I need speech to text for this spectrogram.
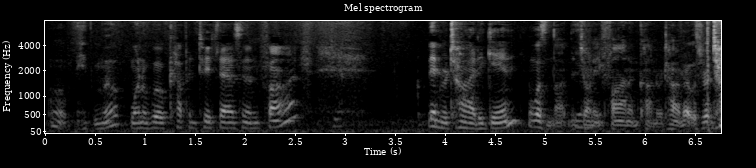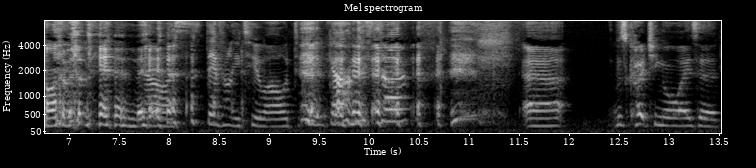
Well, hit them well. Won a World Cup in 2005. Then retired again. It wasn't like the Yeah. Johnny Farnham kind of retirement. It was retirement then. No, I was definitely too old to keep going this time. Uh, was coaching always a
